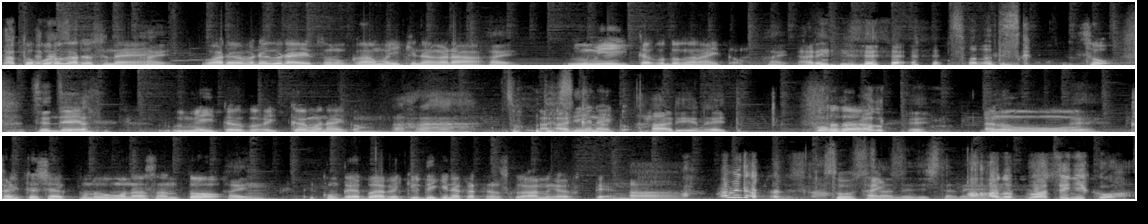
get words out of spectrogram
え。ところがですね、我々ぐらいそのガム行きながら、海へ行ったことがないと。はい、あれ？そうなんですか？そう。全然海へ行ったことが一回もないと。あら、そうありえないと。ありえないと。ただ、あの借りた借のオーナーさんと、今回バーベキューできなかったんですけど、雨が降って。あ雨だったんですか？そうそう。残念でしたね。あの分厚い肉は？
